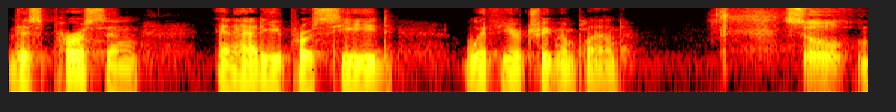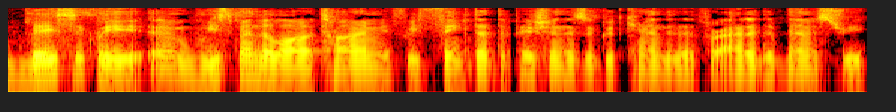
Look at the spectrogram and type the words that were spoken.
this person and how do you proceed with your treatment plan? So basically, uh, we spend a lot of time, if we think that the patient is a good candidate for additive dentistry,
